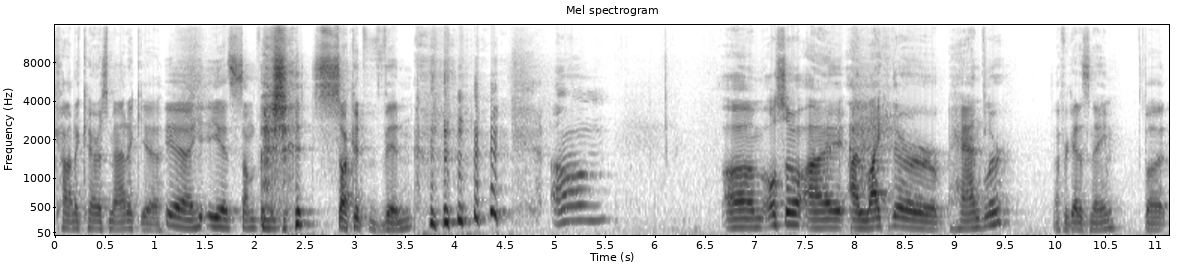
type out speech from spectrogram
kind of charismatic. Yeah. yeah he, he has something. Suck it, Vin. um, Um, also, I I like their handler. I forget his name, but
